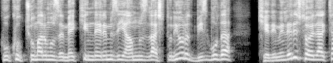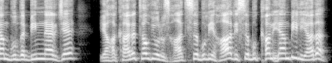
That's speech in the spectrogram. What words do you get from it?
Hukukçularımızı, mekkinlerimizi yalnızlaştırıyoruz. Biz burada kelimeleri söylerken burada binlerce ya hakaret alıyoruz. Hadise bu bir hadise bu kanayan bir yara.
